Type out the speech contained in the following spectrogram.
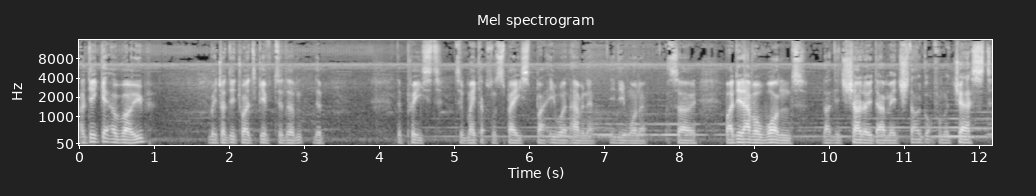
I did get a robe, which I did try to give to the the, the priest to make up some space, but he wasn't having it. He didn't want it. So, but I did have a wand that did shadow damage that I got from a chest.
